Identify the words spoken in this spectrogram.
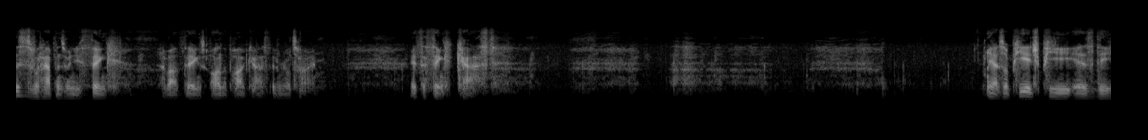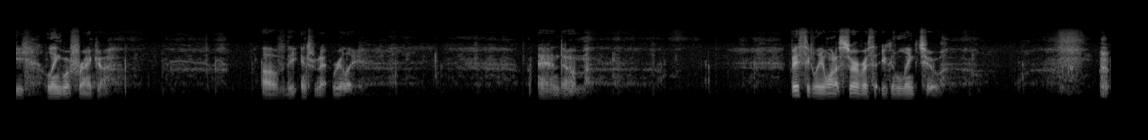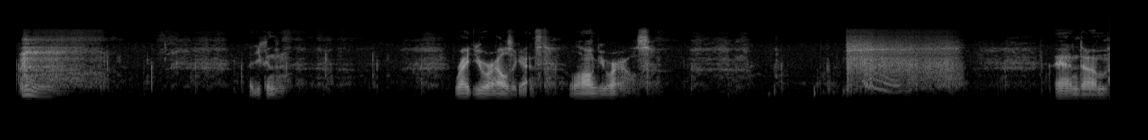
This is what happens when you think about things on the podcast in real time. It's a think cast Yeah, so PHP is the lingua franca of the internet, really. And um, basically, I want a service that you can link to. that you can write URLs against, long URLs. And um,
